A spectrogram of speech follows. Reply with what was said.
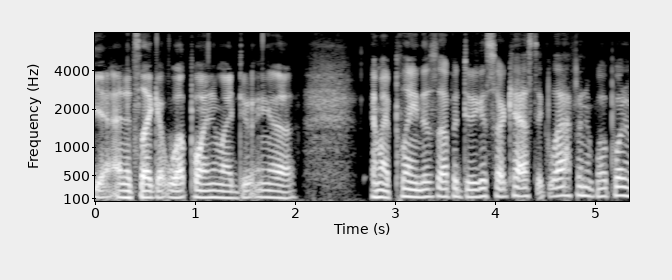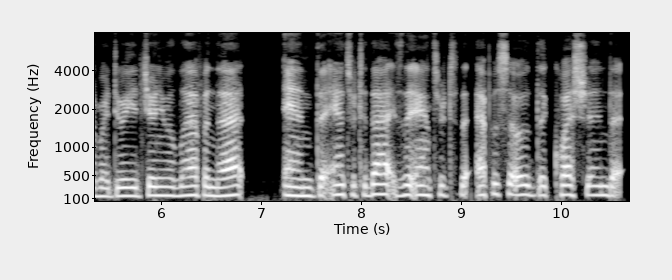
yeah, and it's like, at what point am I doing a am I playing this up and doing a sarcastic laugh? And at what point am I doing a genuine laugh? And that, and the answer to that is the answer to the episode, the question, that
